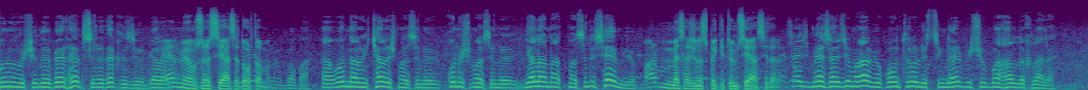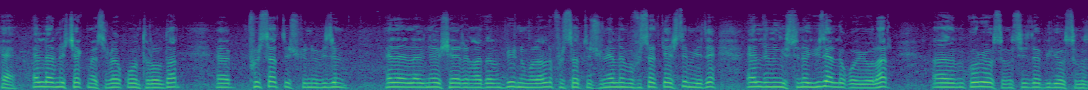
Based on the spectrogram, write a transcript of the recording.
Onun için de ben hepsine de kızıyorum. Yalan Beğenmiyor musunuz siyaset ortamını? sevmiyorum baba. Ha, onların çalışmasını, konuşmasını, yalan atmasını sevmiyorum. Var mı mesajınız peki tüm siyasilere? Mesaj, mesajım abi kontrol etsinler bir şu bahallıkları. He, ellerini çekmesinler kontroldan. He, fırsat düşkünü bizim hele hele Nevşehir'in adamı bir numaralı fırsat düşkünü. Eline bir fırsat geçti miydi elinin üstüne 150 koyuyorlar. Görüyorsunuz siz de biliyorsunuz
